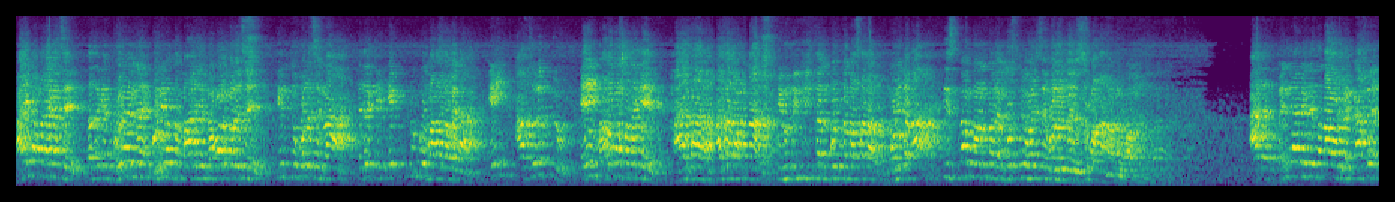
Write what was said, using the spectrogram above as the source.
ভাইরা মারা গেছে, তাদেরকে ধরে এনে গরিবত মারিয়ে ব্যবহার করেছে কিন্তু বলেছে না এদেরকে একটুকু মারা যাবে না। এই আচরিত্র এই ভালোবাসা থেকে হাজার হাজার আপনার ইহুদি খ্রিস্টান, বৌদ্ধ নাসারা মহিলারা ইসলাম গ্রহণ করে মুসলিম হয়েছে বলে সুবহানাল্লাহ। আর বেনিয়ামে যেতে না হবে কাফের।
